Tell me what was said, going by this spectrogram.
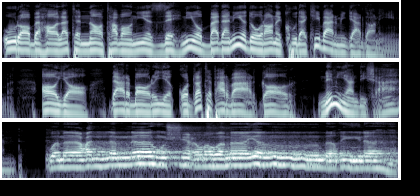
او را به حالت ناتوانی ذهنی و بدنی دوران کودکی برمیگردانیم. آیا درباره قدرت پروردگار نمی اندیشند؟ وما علمناه الشعر وما ينبغي له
